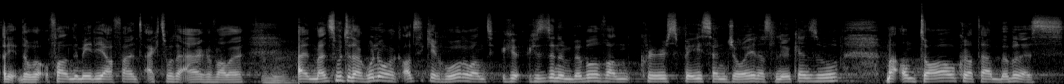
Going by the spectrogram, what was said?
allee, dat we ofwel in de media het echt worden aangevallen. En mensen moeten dat gewoon nog altijd een keer horen, want je, je zit in een bubbel van queer space en joy, en dat is leuk en zo. Maar onthoud ook dat dat een bubbel is.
